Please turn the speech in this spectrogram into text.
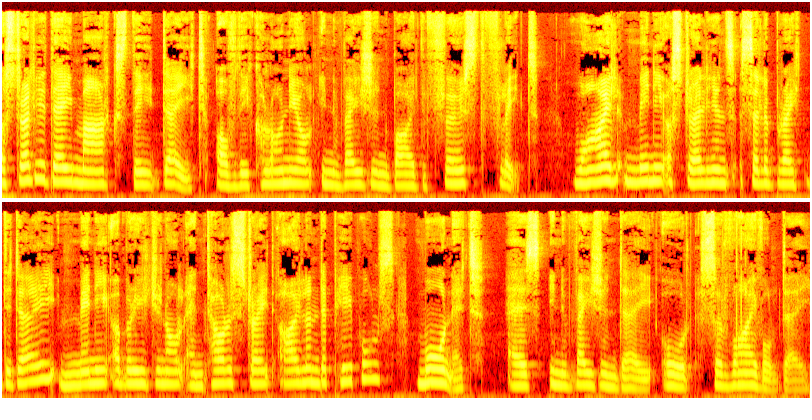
Australia Day marks the date of the colonial invasion by the First Fleet. While many Australians celebrate the day, many Aboriginal and Torres Strait Islander peoples mourn it as Invasion Day or Survival Day.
